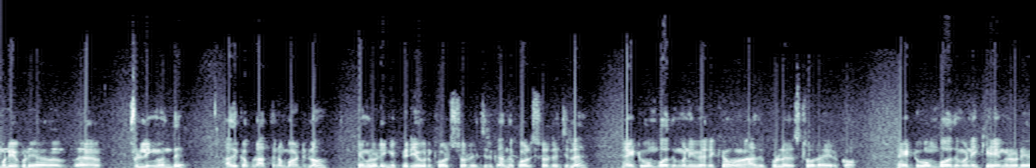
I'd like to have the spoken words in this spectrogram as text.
முடியக்கூடிய ஃபில்லிங் வந்து அதுக்கப்புறம் அத்தனை பாட்டிலும் எங்களுடைய இங்கே பெரிய ஒரு கோல்ட் ஸ்டோரேஜ் இருக்குது அந்த கோல்ட் ஸ்டோரேஜில் நைட் ஒம்பது மணி வரைக்கும் அதுக்குள்ளே ஸ்டோர் ஆகிருக்கும் நைட்டு ஒம்பது மணிக்கு எங்களுடைய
